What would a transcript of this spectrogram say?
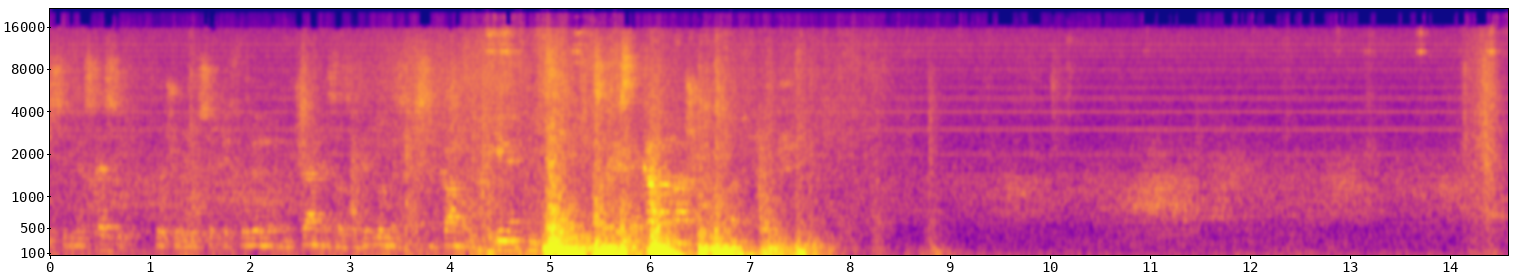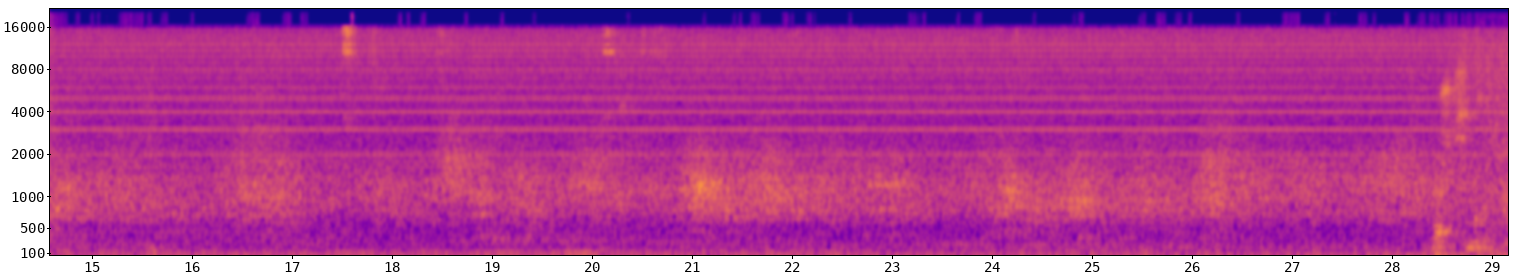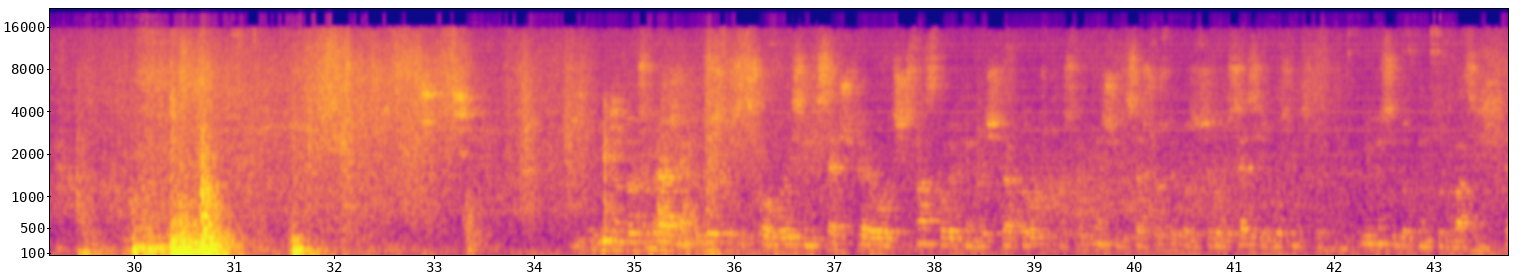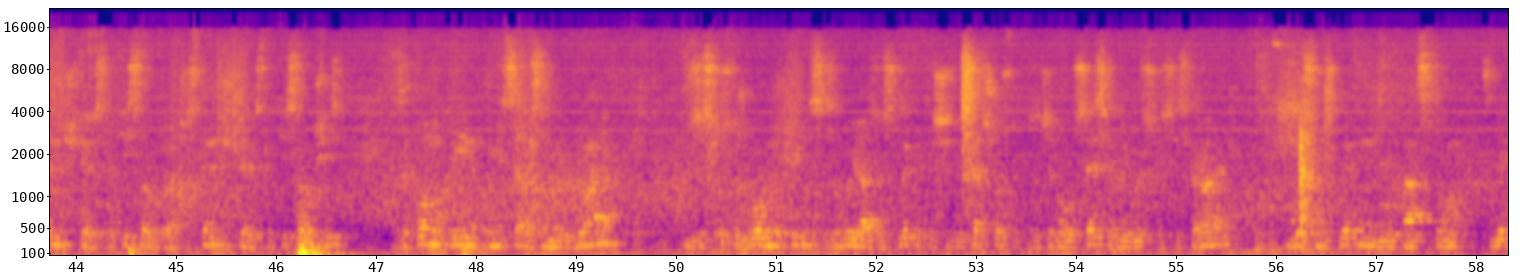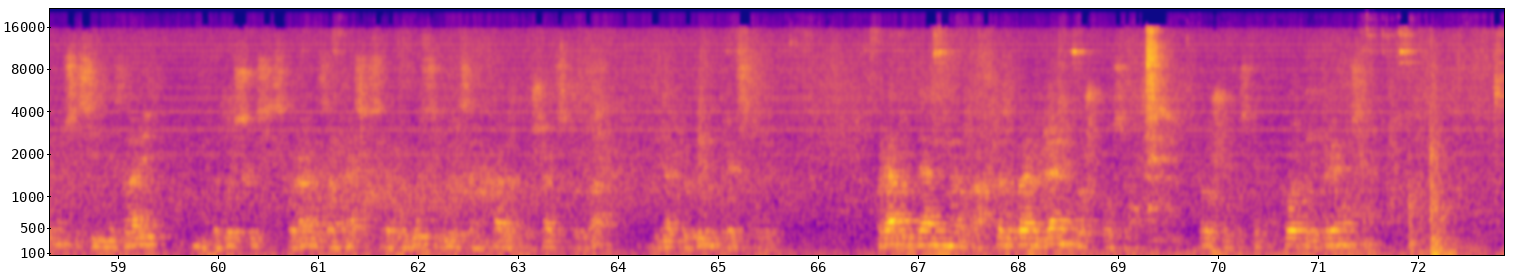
сесії хочу оголосити хвилину мовчання за загиблими захисниками України, захисниками нашого парламенту. Прошу сідати. Відповідно до розпорядження Подільського сільського голови 74 від 16 липня 24 року про скликання 66-ї позачергової сесії 8 скликання. Відповідності до пункту 20 частини 4 статті 42, частини 4 статті 46 Закону України про місцеве самоврядування у зв'язку з службовою необхідністю зобов'язую скликати 66-ту позачергову сесію Виборської сільської ради 8 скликання 19 липня в сесійній залі Виборської сільської ради за адресою Виборці, вулиця Михайла Грушевського, 2, 9 годин 30 хвилин. Порядок денний на руках. Хто за порядок денний, прошу голосувати. Прошу пустити. Проти утримався.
